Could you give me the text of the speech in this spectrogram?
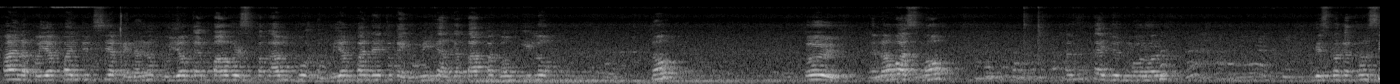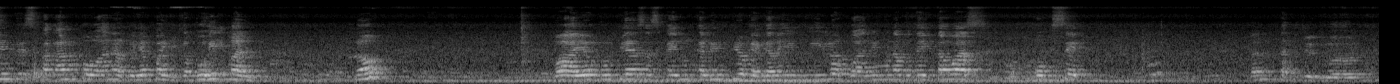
Ah, napuyapan din siya, kay nano, puyaw kay power sa pag-ampo. Napuyapan na ito, kay gumikan katapad, huwag ilok. No? Uy, nanawas mo? Ano tayo mo ron? Bis magkakonsentre sa pag-ampo, ano, puyapan, ikabuhi man. No? Maayaw kumpiyansa sa kayong kalimpyo, kay kanay yung ilok, wani mo na butay tawas, offset. Bantay jud mo ron.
